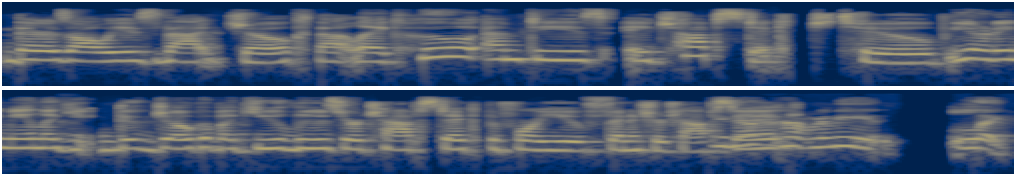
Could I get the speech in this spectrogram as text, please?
there's always that joke that like who empties a chapstick tube? You know what i mean? Like the joke of like you lose your chapstick before you finish your chapstick you know how many like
